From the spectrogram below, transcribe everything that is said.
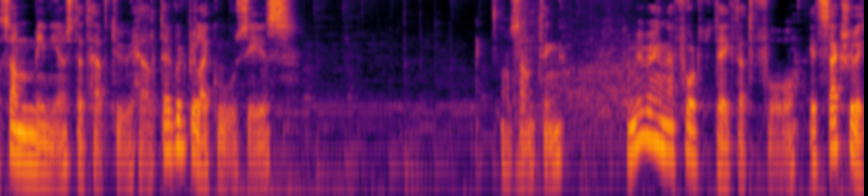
some minions that have 2 health. There could be like Uzis. Or something. So maybe I can afford to take that 4. It's actually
